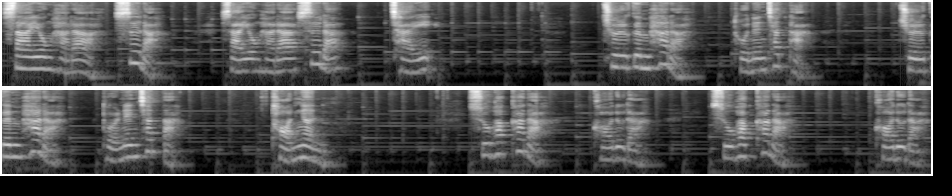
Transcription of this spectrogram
사용하라, 쓰라. 사용하라, 쓰라. 차이. 출금하라, 돈은 찾다. 출금하라. 돈은 찾다. ถอนเงิน 수확하다. 거두다. 수확하다. 거두다.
